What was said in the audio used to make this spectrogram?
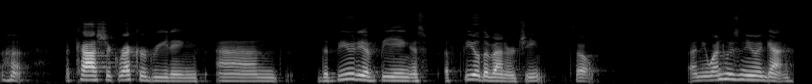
Akashic record readings and the beauty of being a, a field of energy. So anyone who's new again,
